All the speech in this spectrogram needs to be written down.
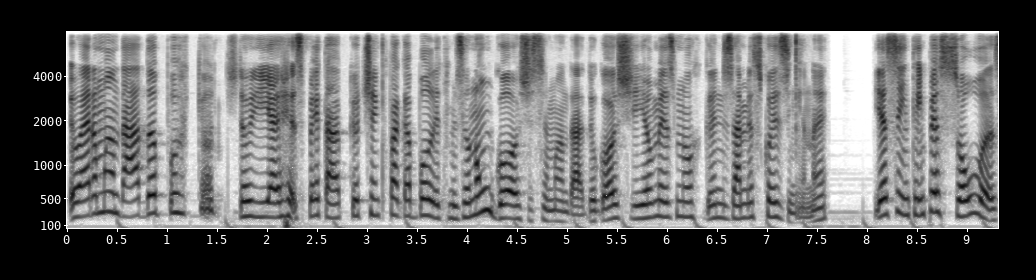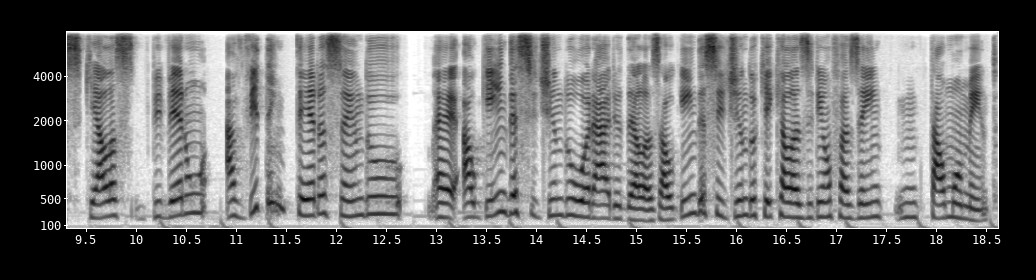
Eu era mandada porque eu, eu ia respeitar, porque eu tinha que pagar boleto, mas eu não gosto de ser mandada. Eu gosto de eu mesma organizar minhas coisinhas, né? E assim, tem pessoas que elas viveram a vida inteira sendo é, alguém decidindo o horário delas, alguém decidindo o que, que elas iriam fazer em, em tal momento.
